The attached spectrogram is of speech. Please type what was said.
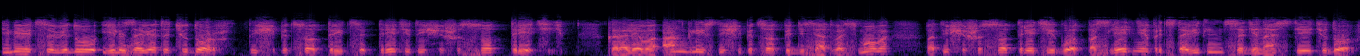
Имеется в виду Елизавета Тюдор, 1533-1603, королева Англии с 1558 по 1603 год, последняя представительница династии Тюдоров.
